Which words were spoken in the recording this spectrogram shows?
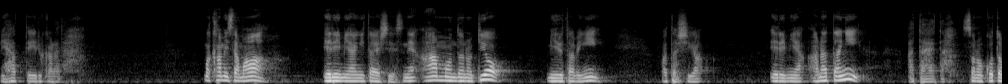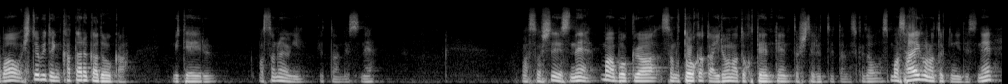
見張っているからだ、まあ、神様はエレミアに対してですねアーモンドの木を見るために私がエレミアあなたに与えた。その言葉を人々に語るかどうか見ている、まあ、そのように言ったんですね。まあ、そしてですね、まあ、僕はその10日間いろんなとこ転々としてるって言ったんですけど、まあ、最後の時にですね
